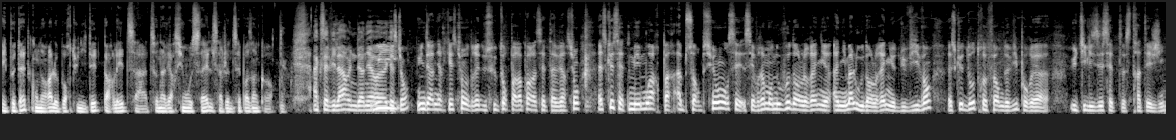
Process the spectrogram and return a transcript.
Et peut-être qu'on aura l'opportunité de parler de, sa, de son aversion au sel. Ça, je ne sais pas encore. Axel Villard, une dernière euh, question? Une dernière question, Audrey Dussoutour, par rapport à cette aversion. Est-ce que cette mémoire par absorption, c'est vraiment nouveau dans le règne animal ou dans le règne du vivant? Est-ce que d'autres formes de vie pourraient euh, utiliser cette stratégie?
